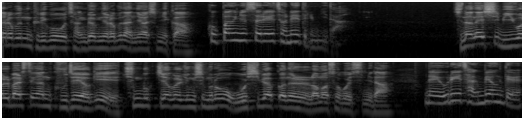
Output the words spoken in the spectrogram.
여러분 그리고 장병 여러분 안녕하십니까? 국방 뉴스를 전해드립니다. 지난해 12월 발생한 구제역이 충북 지역을 중심으로 50여 건을 넘어서고 있습니다. 네, 우리 장병들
